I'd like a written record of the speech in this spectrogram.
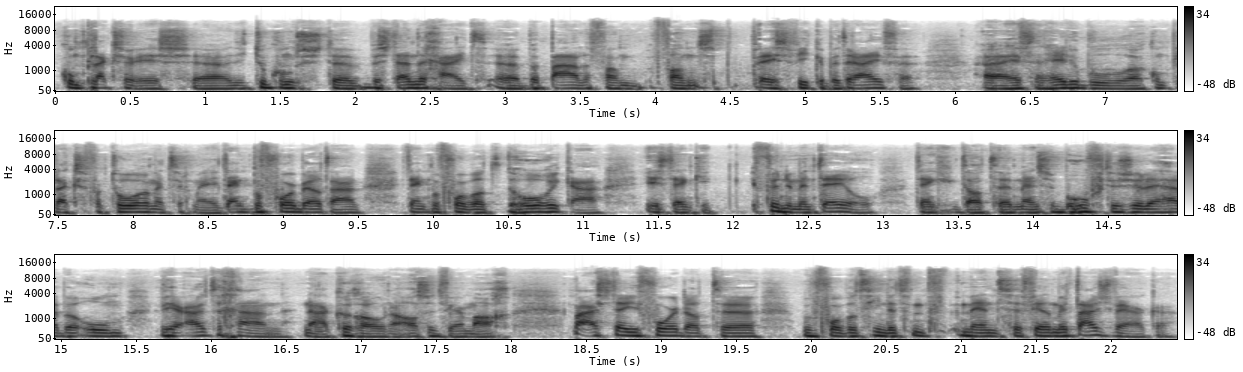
complexer is. Uh, die toekomstbestendigheid uh, bepalen van, van specifieke bedrijven. Uh, heeft een heleboel complexe factoren met zich mee. Denk bijvoorbeeld aan, denk bijvoorbeeld de horeca is denk ik fundamenteel. Denk ik dat mensen behoefte zullen hebben om weer uit te gaan na corona als het weer mag. Maar stel je voor dat we bijvoorbeeld zien dat mensen veel meer thuiswerken.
